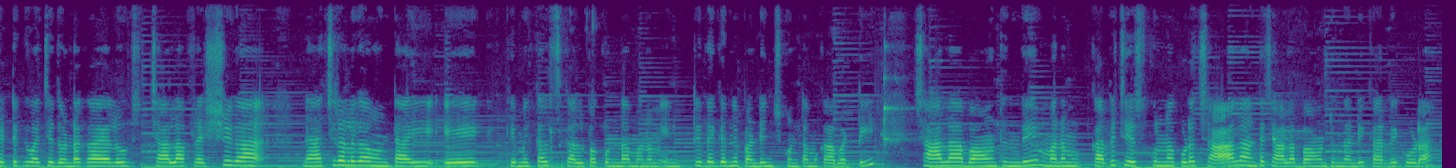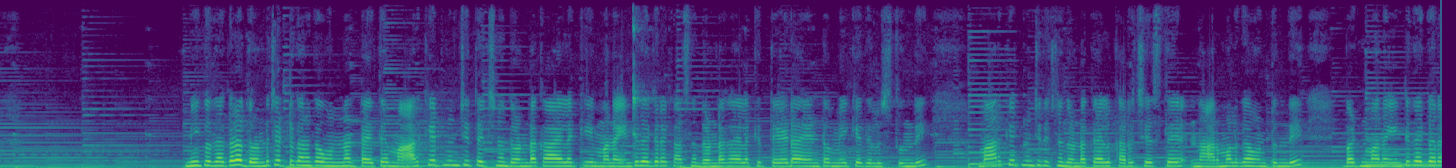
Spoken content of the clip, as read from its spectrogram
చెట్టుకి వచ్చే దొండకాయలు చాలా ఫ్రెష్గా న్యాచురల్గా ఉంటాయి. ఏ కెమికల్స్ కలపకుండా మనం ఇంటి దగ్గరనే పండించుకుంటాం కాబట్టి చాలా బాగుంటుంది. మనం కర్రీ చేసుకున్నా కూడా చాలా అంటే చాలా బాగుంటుందండి కర్రీ కూడా. మీకు దగ్గర దొండ చెట్టు కనుక ఉన్నట్టయితే మార్కెట్ నుంచి తెచ్చిన దొండకాయలకి మన ఇంటి దగ్గర కాసిన దొండకాయలకి తేడా ఏంటో మీకే తెలుస్తుంది. మార్కెట్ నుంచి తెచ్చిన దొండకాయలు కర్రీ చేస్తే నార్మల్గా ఉంటుంది. బట్ మన ఇంటి దగ్గర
